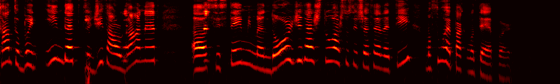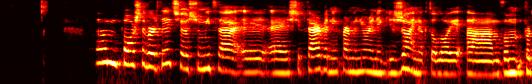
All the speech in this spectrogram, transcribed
kanë të bëjnë indet, të gjitha organet, sistemi mendor gjithashtu, ashtu siç e the dhe ti, më thuaj pak më tepër. Po është e vërtetë që shumica e, e shqiptarëve në një farë mënyre neglizhojnë këtë lloj um, vëm, për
